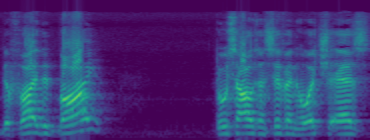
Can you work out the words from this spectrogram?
divided by 2007 which is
